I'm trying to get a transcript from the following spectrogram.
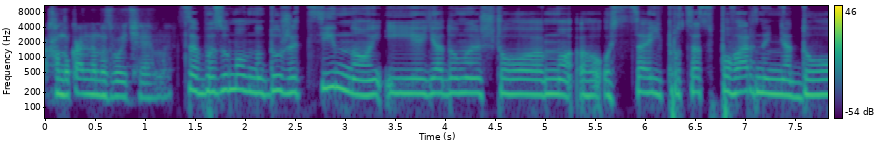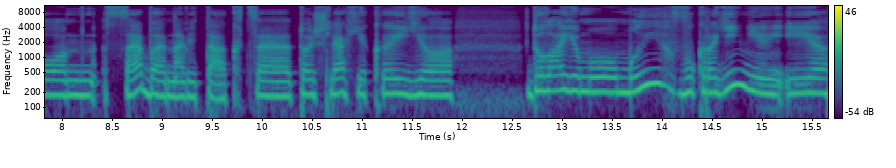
ханукальними звичаями це безумовно дуже цінно, і я думаю, що е, ось цей процес повернення до себе навіть так, це той шлях, який е, долаємо ми в Україні, і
